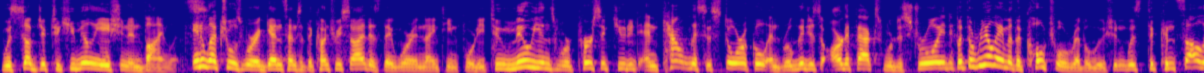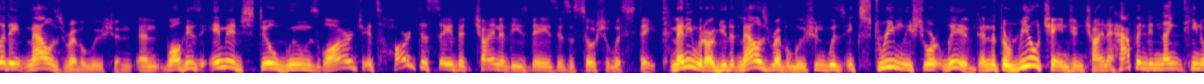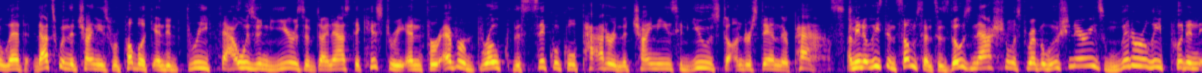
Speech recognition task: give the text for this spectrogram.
was subject to humiliation and violence. Intellectuals were again sent to the countryside as they were in 1942. Millions were persecuted, and countless historical and religious artifacts were destroyed. But the real aim of the Cultural Revolution was to consolidate Mao's revolution. And while his image still looms large, it's hard to say that China these days is a socialist state. Many would argue that Mao's revolution was extremely short lived, and that the real change in China happened in 1911. That's when the Chinese Republic ended 3,000 years of dynastic history and forever broke the cyclical pattern the Chinese had used to understand their past. I mean, at least in some senses, those nationalist revolutionaries literally put an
